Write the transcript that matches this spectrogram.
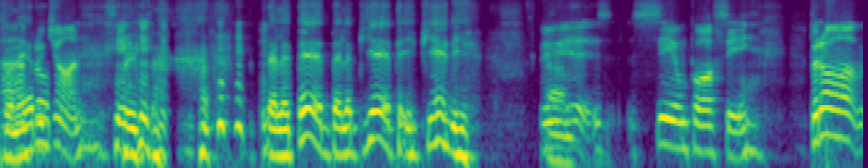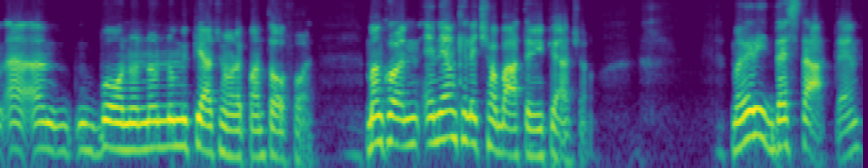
Ah, prigioniero? prigione. sì. Pri- per, le pe- per le pie- per i piedi. Eh, s- sì, un po' sì. Però, ah, ah, boh, non, non- non mi piacciono le pantofole. Manco, e neanche le ciabatte mi piacciono. Magari d'estate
